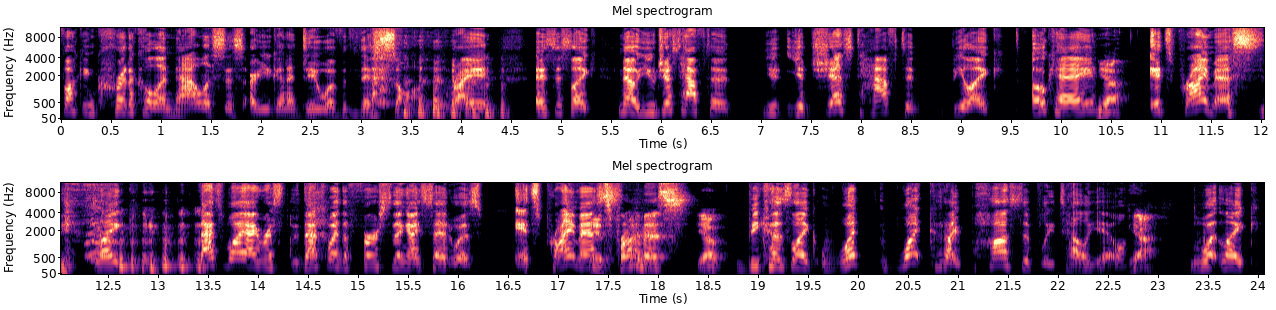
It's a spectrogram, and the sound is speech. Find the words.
fucking critical analysis are you gonna do of this song, right? It's just like, no, you just have to you you just have to be like, okay, yeah. it's Primus. Like that's why I res- that's why the first thing I said was it's Primus. it's Primus. Yep. because like what what could I possibly tell you? Yeah. what like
